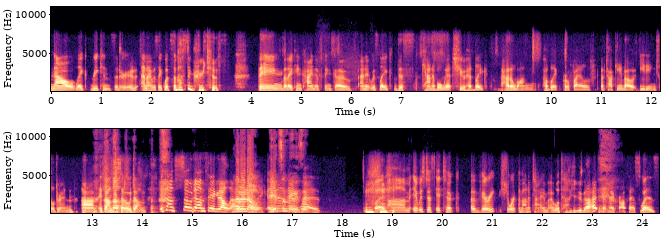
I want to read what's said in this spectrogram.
now like reconsidered. And I was like, what's the most egregious thing that I can kind of think of. And it was like this cannibal witch who had like had a long public profile of, of talking about eating children. Um, it sounds so dumb. It sounds so dumb saying it out loud. No, no, no. Like, it's amazing. It but um, it was just, it took a very short amount of time. I will tell you that, that my process was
